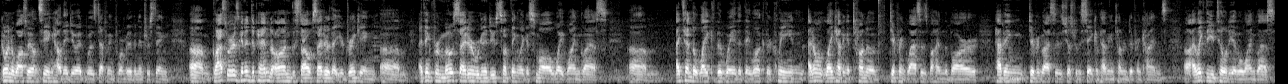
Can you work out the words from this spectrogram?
Going to Wassail and seeing how they do it was definitely informative and interesting. Um, glassware is going to depend on the style of cider that you're drinking. Um, I think for most cider, we're going to do something like a small white wine glass. Um, I tend to like the way that they look. They're clean. I don't like having a ton of different glasses behind the bar, having different glasses just for the sake of having a ton of different kinds. Uh, I like the utility of a wine glass.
